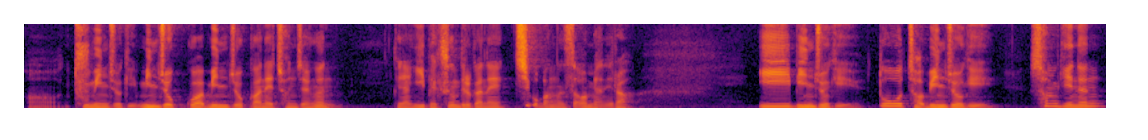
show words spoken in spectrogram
어, 두 민족이 민족과 민족 간의 전쟁은 그냥 이 백성들 간의 치고받는 싸움이 아니라 이 민족이 또 저 민족이 섬기는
